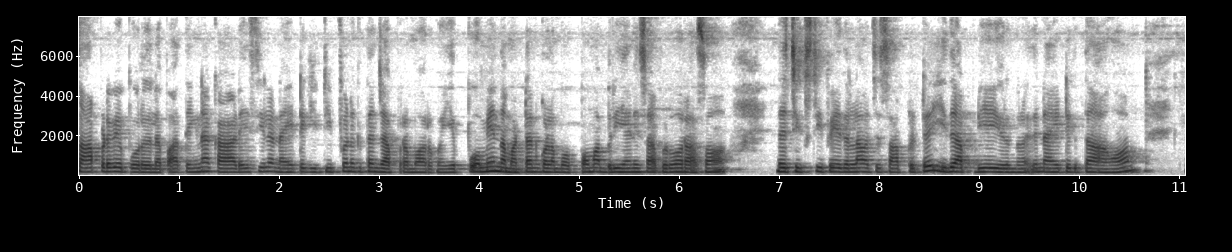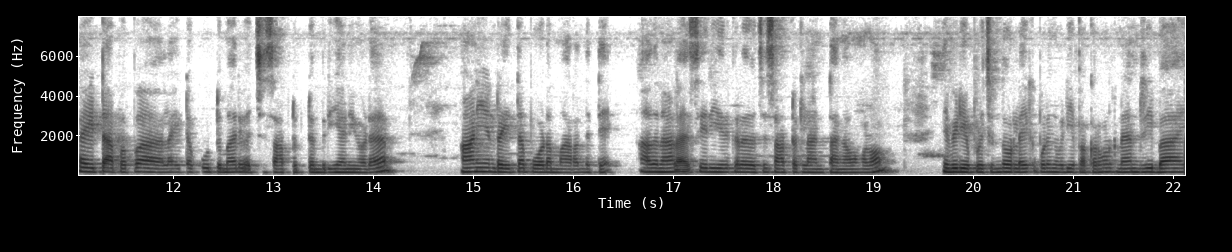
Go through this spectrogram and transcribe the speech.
சாப்பிடவே போகிறதில்ல பார்த்தீங்கன்னா கடைசியில் நைட்டுக்கு டிஃபனுக்கு தான் சாப்பிட்ற மாதிரி இருக்கும். எப்போவுமே இந்த மட்டன் குழம்பு வைப்போமா பிரியாணி சாப்பிடுவோம் ரசம் இந்த சிக்ஸ்டி ஃபைவ் இதெல்லாம் வச்சு சாப்பிட்டுட்டு இது அப்படியே இருந்துடும் இது நைட்டுக்கு தான் ஆகும். லைட்டாக அப்பப்போ லைட்டாக கூட்டு மாதிரி வச்சு சாப்பிட்டுக்கிட்டேன் பிரியாணியோட. ஆனியன் ரைத்தா போட மறந்துட்டேன். அதனால் சரி இருக்கிறத வச்சு சாப்பிட்டுக்கலான்ட்டாங்க அவங்களும். இந்த வீடியோ பிடிச்சிருந்தா ஒரு லைக் போடுங்க. வீடியோ பார்க்குறவங்களுக்கு நன்றி. பாய்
